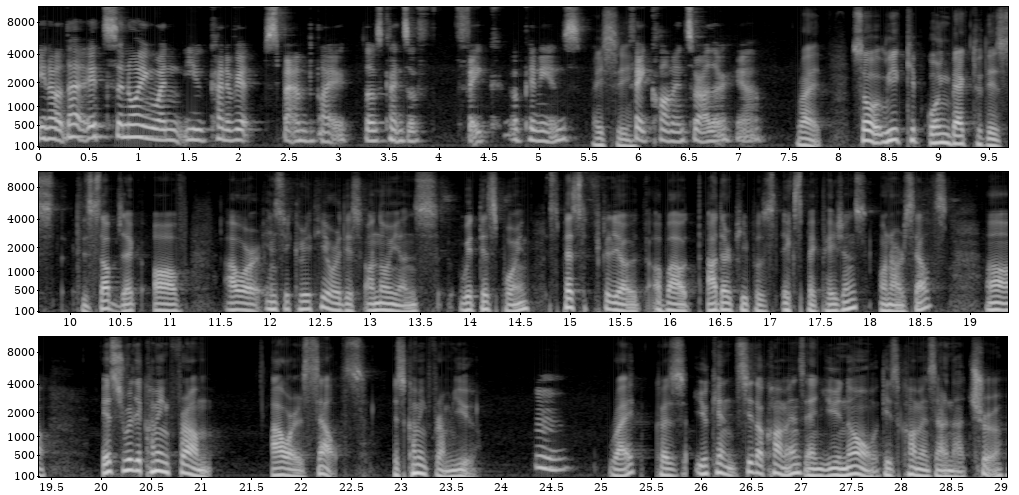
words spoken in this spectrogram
You know, that it's annoying when you kind of get spammed by those kinds of fake opinions, I see. fake comments rather. Yeah. Right. So we keep going back to this this subject of our insecurity or this annoyance with this point, specifically about other people's expectations on ourselves. Uh, it's really coming from ourselves. It's coming from you. Right? Because you can see the comments and you know these comments are not true.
